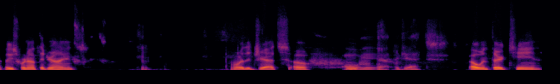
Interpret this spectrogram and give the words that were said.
at least we're not the Giants. Or the Jets. Oh, Oh yeah, the Jets. oh and 13.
